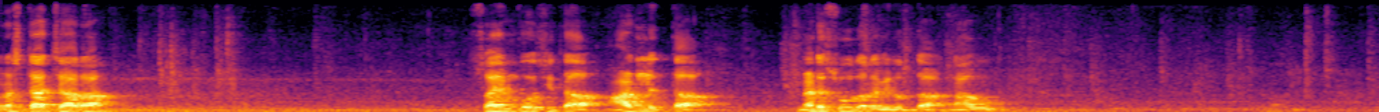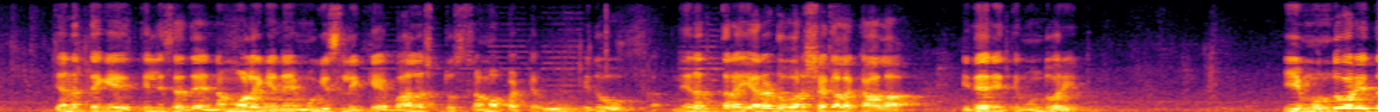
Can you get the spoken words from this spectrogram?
ಭ್ರಷ್ಟಾಚಾರ ಸ್ವಯಂ ಘೋಷಿತ ಆಡಳಿತ ನಡೆಸುವುದರ ವಿರುದ್ಧ ನಾವು ಜನತೆಗೆ ತಿಳಿಸದೆ ನಮ್ಮೊಳಗೇನೆ ಮುಗಿಸಲಿಕ್ಕೆ ಬಹಳಷ್ಟು ಶ್ರಮಪಟ್ಟೆವು ಇದು ನಿರಂತರ ಎರಡು ವರ್ಷಗಳ ಕಾಲ ಇದೇ ರೀತಿ ಮುಂದುವರಿಯಿತು. ಈ ಮುಂದುವರಿದ,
